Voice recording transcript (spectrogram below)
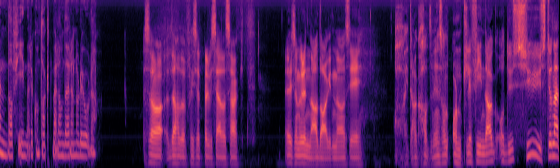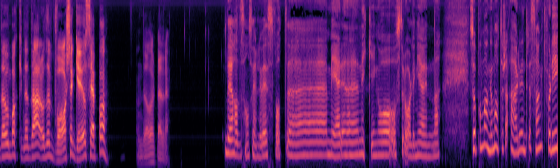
enda finere kontakt mellom dere når du gjorde det. Så det hadde for eksempel hvis jeg hadde sagt Liksom runda av dagen med å si Å, i dag hadde vi en sånn ordentlig fin dag, og du suste jo nedover bakkene der, og det var så gøy å se på! Det hadde vært bedre. Det hadde sannsynligvis fått uh, mer eh, nikking og, og stråling i øynene. Så på mange måter så er det jo interessant, fordi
